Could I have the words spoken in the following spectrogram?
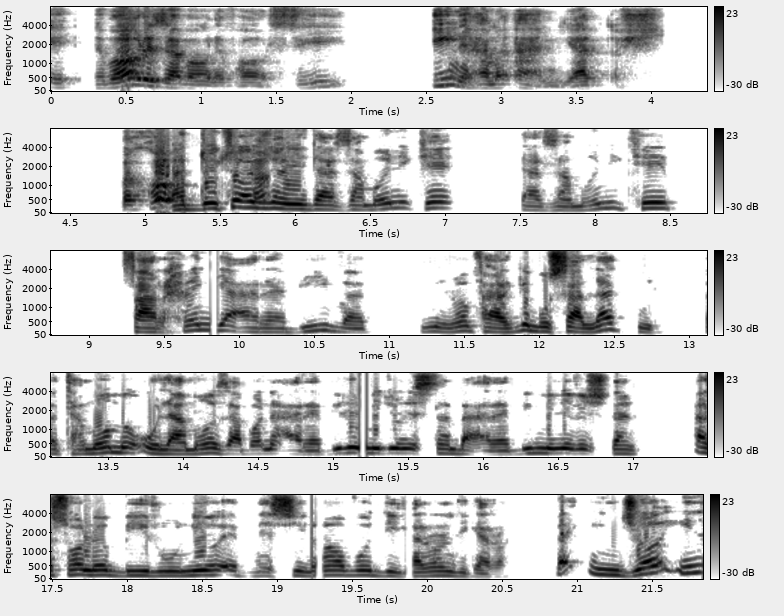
اعتبار زبان فارسی این همه اهمیت داشت. و خب دکتر در زمانی که در زمانی که فرهنگ عربی و اینا فرهنگ مسلط بود و تمام علما زبان عربی رو می‌دونستن به عربی مینوشتن. از حالا بیرونی و ابن سینا و دیگران دیگران. و اینجا این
